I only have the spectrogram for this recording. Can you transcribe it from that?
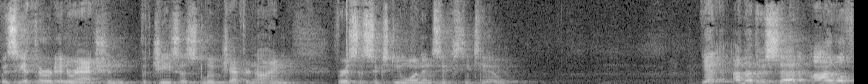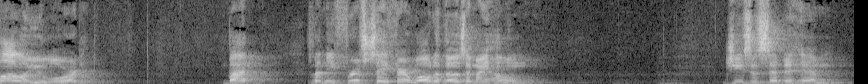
We see a third interaction with Jesus, Luke chapter 9, verses 61 and 62. Yet another said, I will follow you, Lord, but let me first say farewell to those at my home. Jesus said to him,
